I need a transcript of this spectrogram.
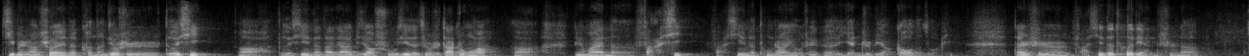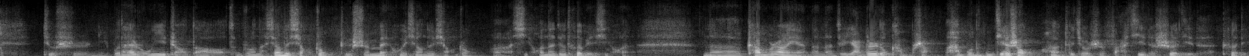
基本上剩下的可能就是德系啊，德系呢大家比较熟悉的就是大众了啊。另外呢，法系，法系呢通常有这个颜值比较高的作品，但是法系的特点是呢，就是你不太容易找到怎么说呢？相对小众，这个审美会相对小众啊，喜欢的就特别喜欢。那看不上眼的呢，就压根儿都看不上啊，不能接受啊，这就是法系的设计的特点。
